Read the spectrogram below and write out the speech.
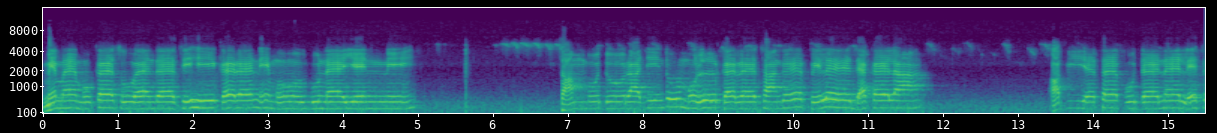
මෙම මුඛ සුවඳ සිහි කරනෙමු ගුණයෙන්නේ සම්බුදු රජින්දු මුල් කර සංග පෙළ දැකලා අභියස පුදන ලෙස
